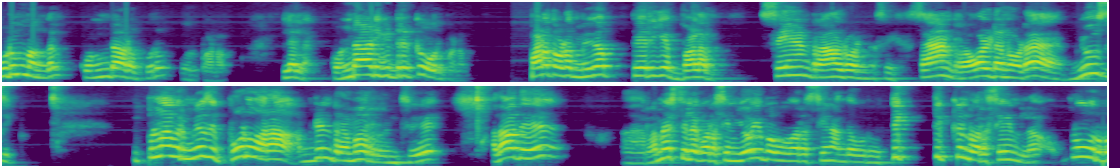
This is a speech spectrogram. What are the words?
குடும்பங்கள் கொண்டாட போற ஒரு படம். இல்ல இல்ல கொண்டாடிக்கிட்டு இருக்க ஒரு படம். படத்தோட மிகப்பெரிய பலம் சேன் ரால்டன் சான் ரால்டனோட மியூசிக் இப்படிலாம் இவர் மியூசிக் போடுவாரா அப்படின்ற மாதிரி இருந்துச்சு. அதாவது ரமேஷ் திலக் வர சீன் யோகி பாபு வர சீன் அந்த ஒரு திக் திக்குன்னு வர சீனில் அவ்வளோ ஒரு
